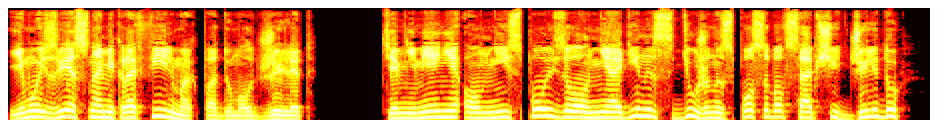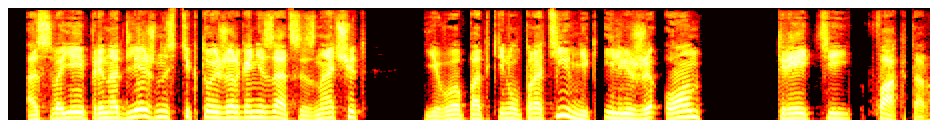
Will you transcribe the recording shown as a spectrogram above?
ему известно о микрофильмах», — подумал Джилет. Тем не менее, он не использовал ни один из дюжины способов сообщить Джиледу о своей принадлежности к той же организации. Значит, его подкинул противник или же он третий фактор.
